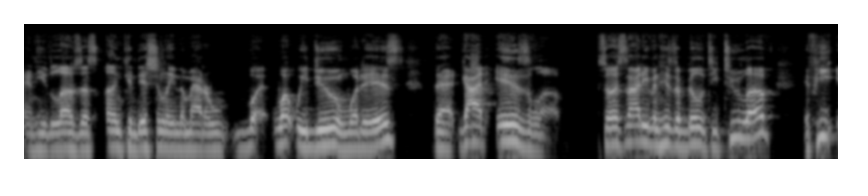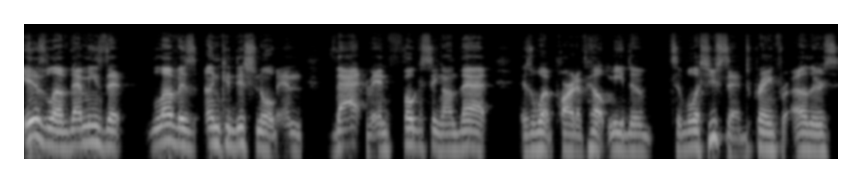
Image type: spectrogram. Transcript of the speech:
and he loves us unconditionally no matter what, what we do and what it is, that God is love. So it's not even his ability to love. If he is love, that means that love is unconditional. And that and focusing on that is what part of helped me to, to what you said. Praying for others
